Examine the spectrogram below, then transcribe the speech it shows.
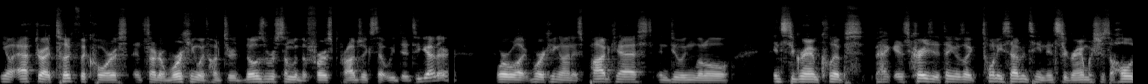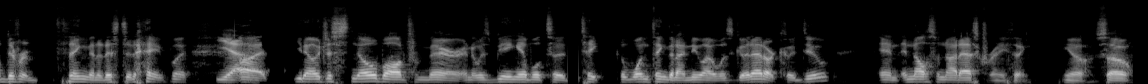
you know, after I took the course and started working with Hunter, those were some of the first projects that we did together. Where we're like working on his podcast and doing little Instagram clips back. It's crazy to think it was like 2017 Instagram, which is a whole different thing than it is today. But yeah, uh, you know, it just snowballed from there, and it was being able to take the one thing that I knew I was good at or could do, and and also not ask for anything. You know, so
